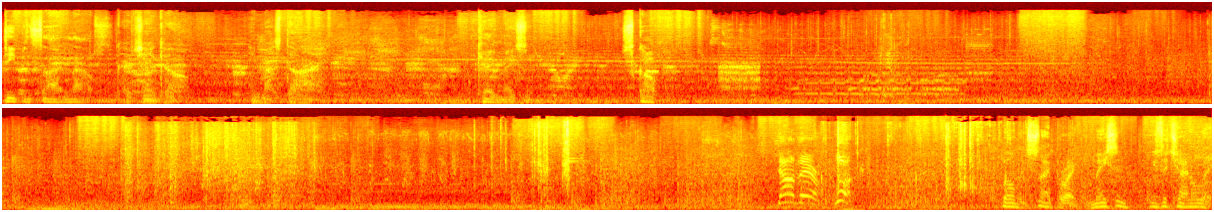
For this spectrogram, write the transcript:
Deep inside Laos. Kravchenko. He must die. Okay, Mason. Let's go. Bowman sniper rifle. Mason, use the China Lake.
